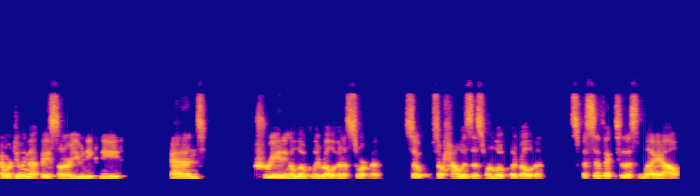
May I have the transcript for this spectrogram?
And we're doing that based on our unique need and creating a locally relevant assortment. So, so how is this one locally relevant? Specific to this layout,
